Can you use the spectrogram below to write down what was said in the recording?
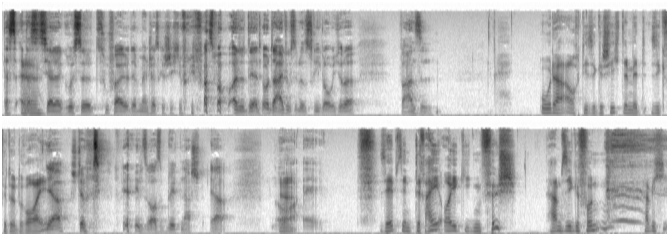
Das, äh, das äh, ist ja der größte Zufall der Menschheitsgeschichte, also der, der Unterhaltungsindustrie, glaube ich, oder? Wahnsinn. Oder auch diese Geschichte mit Siegfried und Roy. Ja, stimmt. Ihn so aus dem Bild nascht, ja. Oh, ja. ey. Selbst den dreiäugigen Fisch haben sie gefunden, habe ich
